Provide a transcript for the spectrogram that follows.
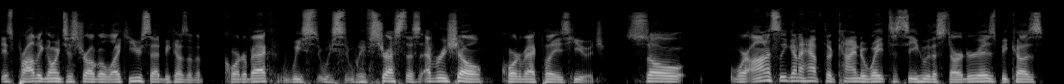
is probably going to struggle, like you said, because of the quarterback. We we we've stressed this every show. Quarterback play is huge, so we're honestly going to have to kind of wait to see who the starter is because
